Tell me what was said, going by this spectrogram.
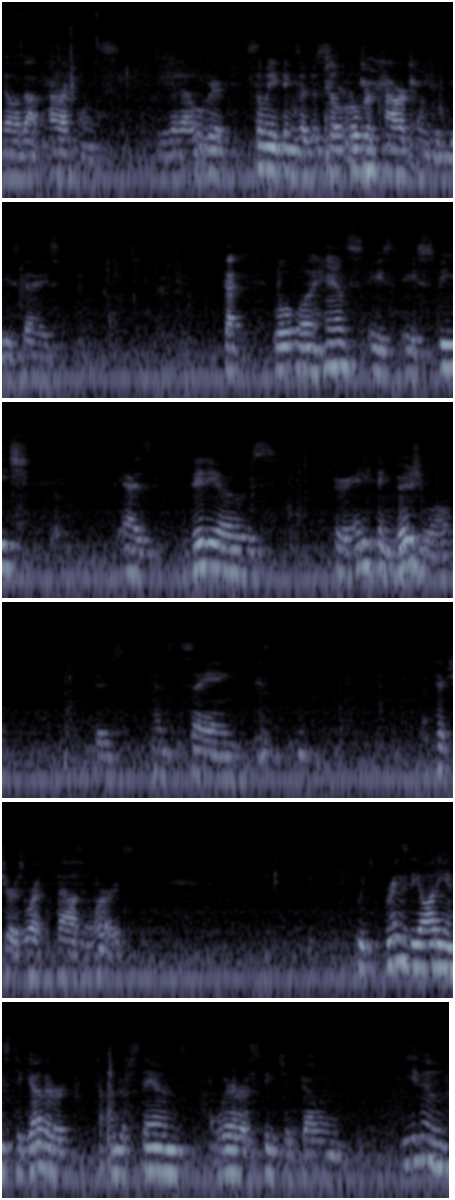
know about PowerPoints? You know, over, so many things are just so over PowerPointed these days. That will, will enhance a, a speech as videos or anything visual. There's hence the saying, a picture is worth a thousand words, which brings the audience together to understand where a speech is going, even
